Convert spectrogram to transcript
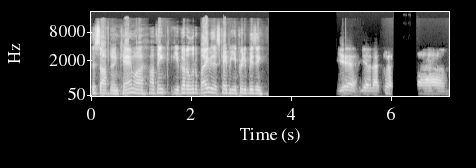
this afternoon, Cam? I, I think you've got a little baby that's keeping you pretty busy. Yeah, yeah, that's it. Um,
